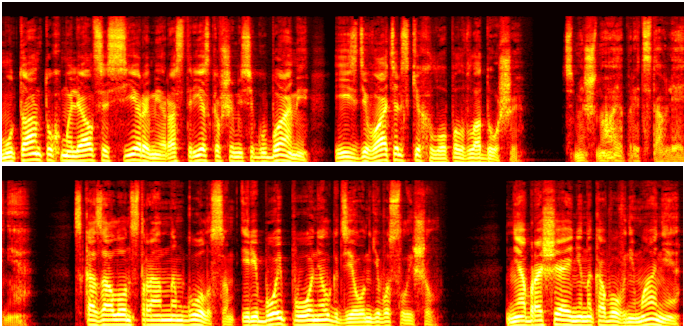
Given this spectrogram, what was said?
Мутант ухмылялся серыми, растрескавшимися губами и издевательски хлопал в ладоши. «Смешное представление», — сказал он странным голосом, и Рябой понял, где он его слышал. Не обращая ни на кого внимания,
